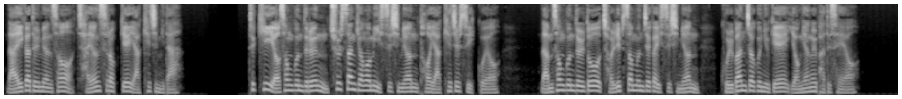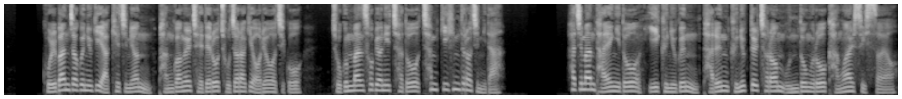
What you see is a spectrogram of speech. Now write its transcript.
나이가 들면서 자연스럽게 약해집니다. 특히 여성분들은 출산 경험이 있으시면 더 약해질 수 있고요. 남성분들도 전립선 문제가 있으시면 골반저 근육에 영향을 받으세요. 골반저 근육이 약해지면 방광을 제대로 조절하기 어려워지고 조금만 소변이 차도 참기 힘들어집니다. 하지만 다행히도 이 근육은 다른 근육들처럼 운동으로 강화할 수 있어요.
